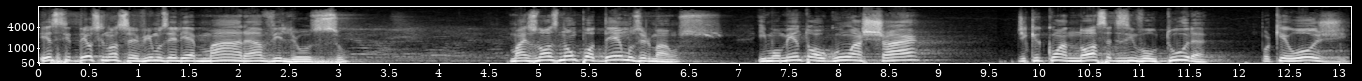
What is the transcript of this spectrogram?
Esse Deus que nós servimos, ele é maravilhoso. Mas nós não podemos, irmãos, em momento algum achar de que com a nossa desenvoltura, porque hoje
